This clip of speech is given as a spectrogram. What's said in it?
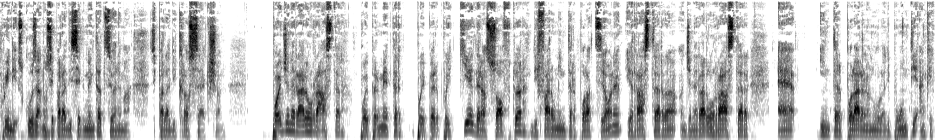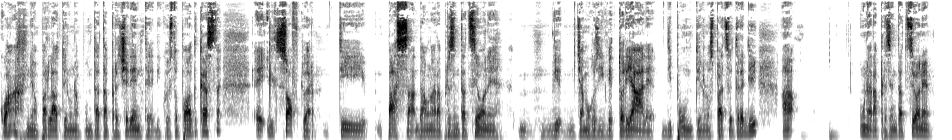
Quindi scusa, non si parla di segmentazione, ma si parla di cross section. Puoi generare un raster, puoi, puoi, per, puoi, chiedere al software di fare un'interpolazione. Raster, generare un raster è interpolare la nuvola di punti. Anche qua ne ho parlato in una puntata precedente di questo podcast. E il software ti passa da una rappresentazione, diciamo così, vettoriale di punti nello spazio 3D a una rappresentazione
